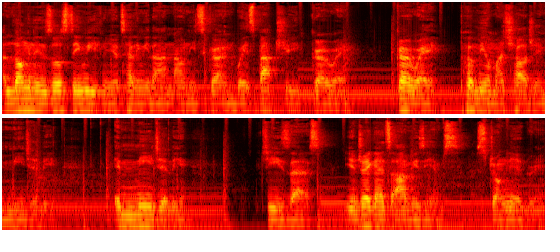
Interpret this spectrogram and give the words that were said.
A long and exhausting week, and you're telling me that I now need to go and waste battery. Go away. Go away. Put me on my charger immediately. Immediately. Jesus. You enjoy going to art museums? Strongly agree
